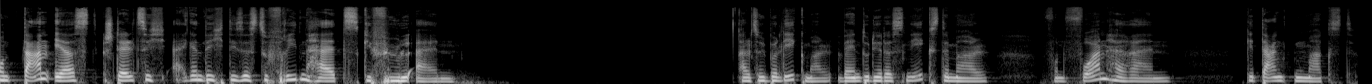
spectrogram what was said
Und dann erst stellt sich eigentlich dieses Zufriedenheitsgefühl ein. Also überleg mal, wenn du dir das nächste Mal von vornherein Gedanken machst,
